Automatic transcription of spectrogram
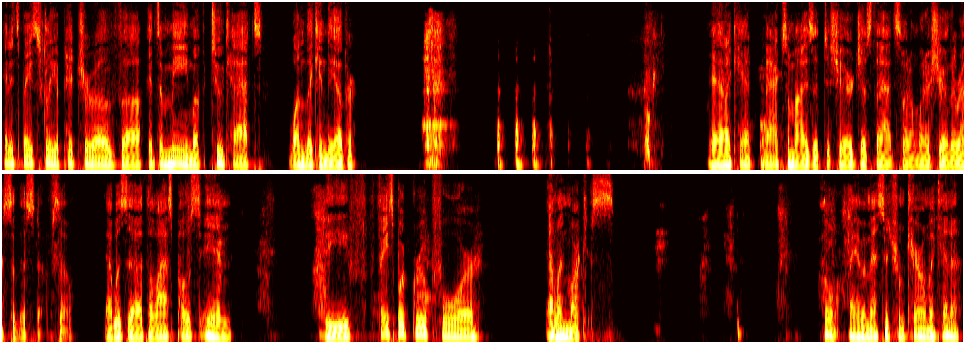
And it's basically a picture of, uh, it's a meme of two cats, one licking the other. and I can't maximize it to share just that, so I don't want to share the rest of this stuff. So that was uh, the last post in the Facebook group for Ellen Marcus. Oh, I have a message from Carol McKenna.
